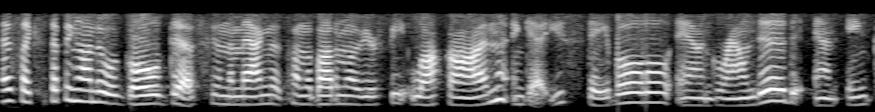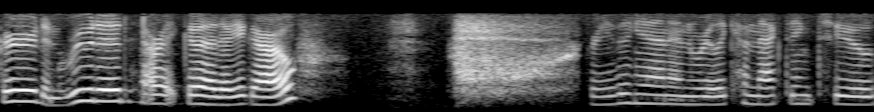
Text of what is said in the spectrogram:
it's like stepping onto a gold disc, and the magnets on the bottom of your feet lock on and get you stable and grounded and anchored and rooted. All right, good. There you go. Breathing in and really connecting to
